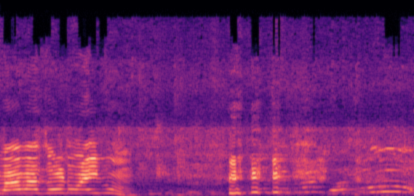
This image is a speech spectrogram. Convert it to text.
વાવાઝોડું આવ્યું.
